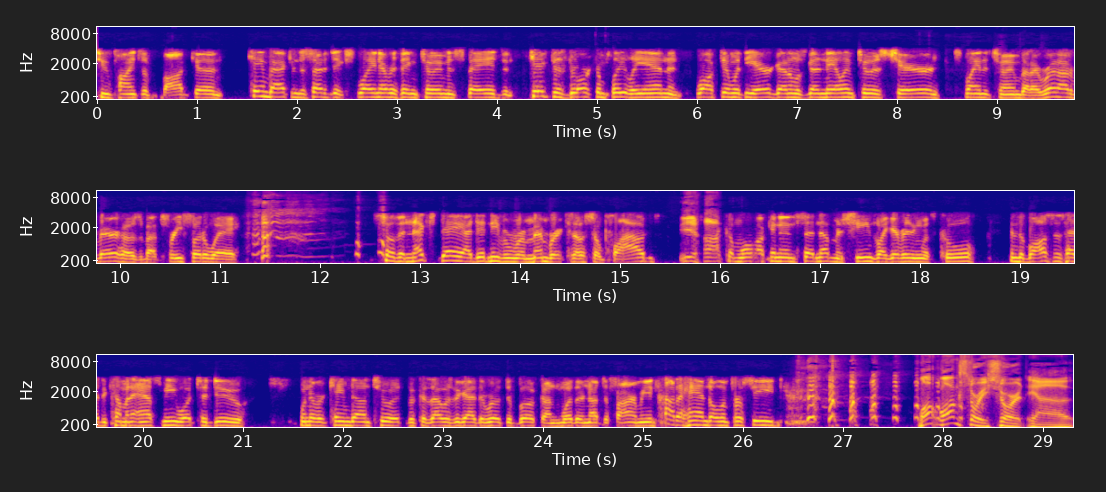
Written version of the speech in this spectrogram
two pints of vodka and came back and decided to explain everything to him in spades and kicked his door completely in and walked in with the air gun and was going to nail him to his chair and explain it to him. But I run out of air hose about three foot away. So the next day, I didn't even remember it because I was so plowed. Yeah. I come walking in, setting up machines like everything was cool, and the bosses had to come and ask me what to do whenever it came down to it because I was the guy that wrote the book on whether or not to fire me and how to handle and proceed. Long, long story short, uh,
